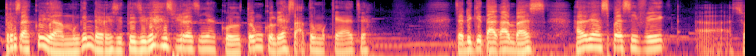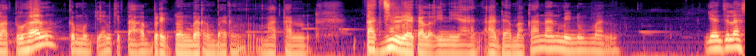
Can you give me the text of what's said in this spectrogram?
terus aku ya mungkin dari situ juga inspirasinya kultum kuliah satu meke aja jadi kita akan bahas hal yang spesifik uh, suatu hal kemudian kita breakdown bareng-bareng makan takjil ya kalau ini ya. Ada makanan minuman. Yang jelas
